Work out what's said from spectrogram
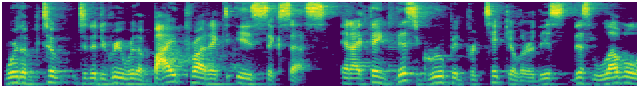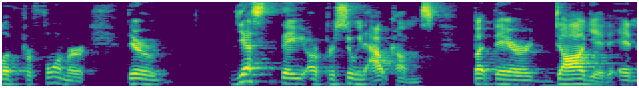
where the to, to the degree where the byproduct is success and i think this group in particular this this level of performer they're yes they are pursuing outcomes but they're dogged and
